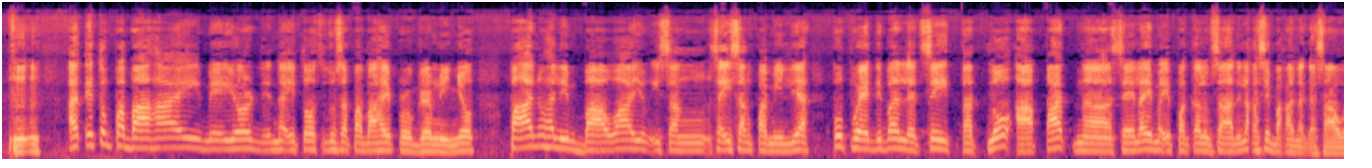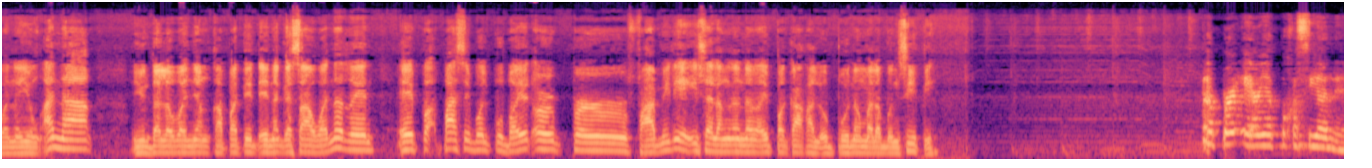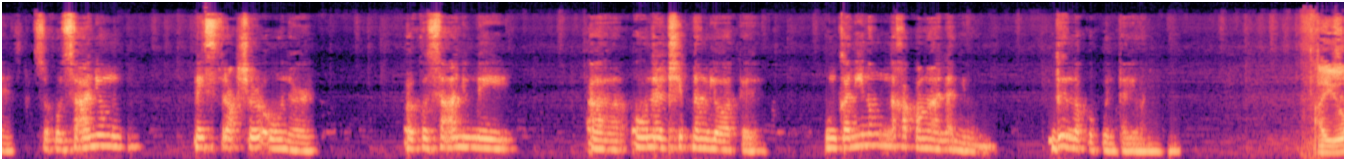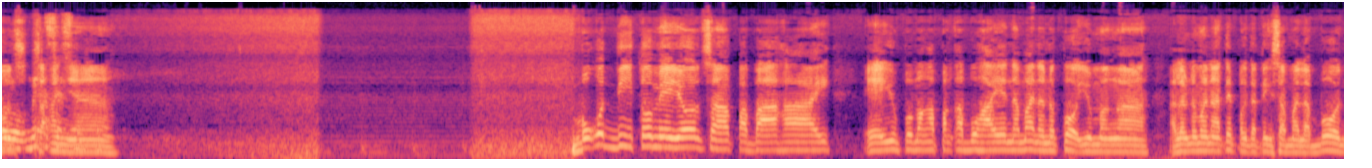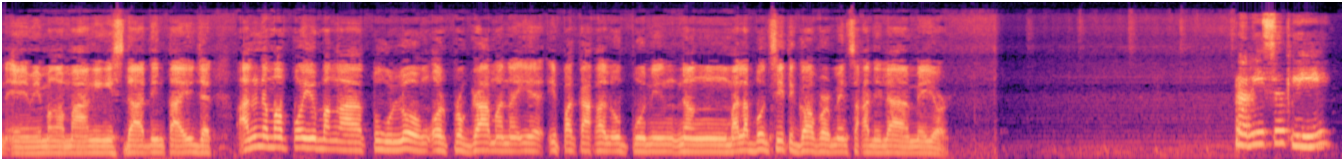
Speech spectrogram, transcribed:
Mm-mm. At itong pabahay, Mayor, na ito dun sa pabahay program ninyo, paano halimbawa yung isang sa isang pamilya, po pwede ba let's say tatlo, apat na selay maipagkalob sa kanila kasi baka nag-asawa na yung anak, yung dalawa niyang kapatid eh nag-asawa na rin, eh pa- possible po ba yun or per family eh, isa lang na naipagkakaloob po ng Malabon City? Uh, per area po kasi yan eh. So kung saan yung may structure owner or kung saan yung may uh, ownership ng lote, kung kaninong nakapangalan yun, doon mapupunta yun. Ayun, So, sa assessment kanya. Bukod dito, Mayor, sa pabahay, eh, yung po mga pangkabuhayan naman, ano po, yung mga, alam naman natin, pagdating sa Malabon, eh, may mga mangingisda din tayo dyan. Ano naman po yung mga tulong or programa na ipagkakaloob po ng, ng Malabon City Government sa kanila, Mayor? Uh, recently,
